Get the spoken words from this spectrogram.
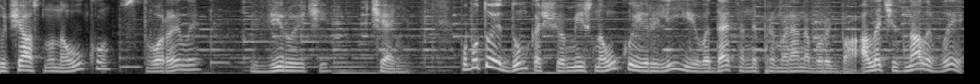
Сучасну науку створили віруючі вчені. Побутує думка, що між наукою і релігією ведеться непримирена боротьба. Але чи знали ви,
